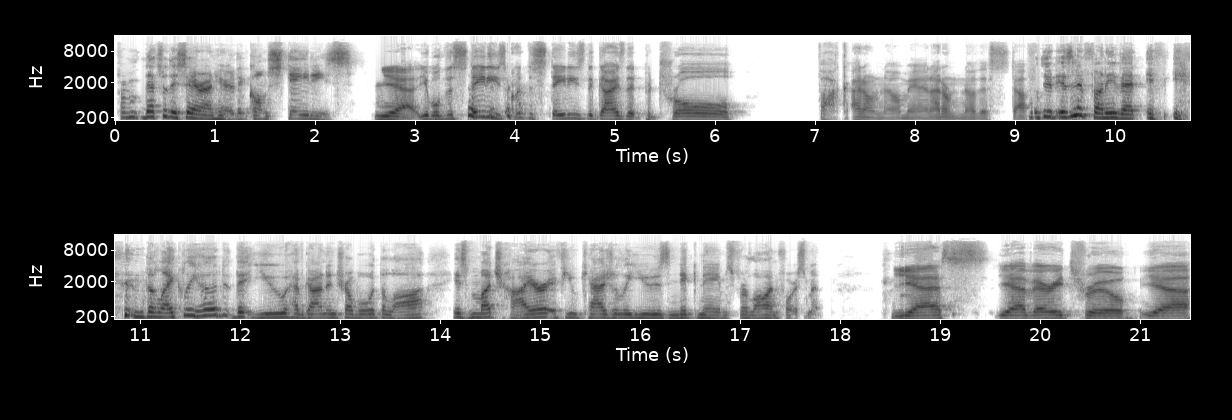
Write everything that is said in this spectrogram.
From that's what they say around here. They call them staties. Yeah. yeah well, the staties aren't the staties the guys that patrol. Fuck, I don't know, man. I don't know this stuff. Well, dude, isn't it funny that if the likelihood that you have gotten in trouble with the law is much higher if you casually use nicknames for law enforcement? Yes. Yeah, very true. Yeah.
